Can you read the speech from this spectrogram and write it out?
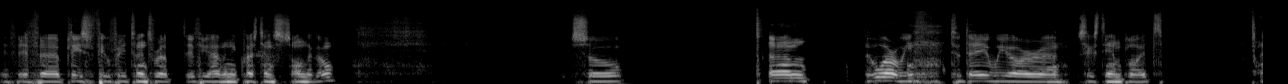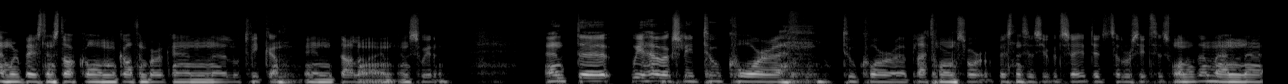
If, if uh, please feel free to interrupt if you have any questions on the go. So, um, who are we? Today we are uh, 60 employed, and we're based in Stockholm, Gothenburg, and uh, Ludvika in Dalarna in, in Sweden. And uh, we have actually two core, uh, two core uh, platforms or businesses, you could say. Digital receipts is one of them, and uh,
